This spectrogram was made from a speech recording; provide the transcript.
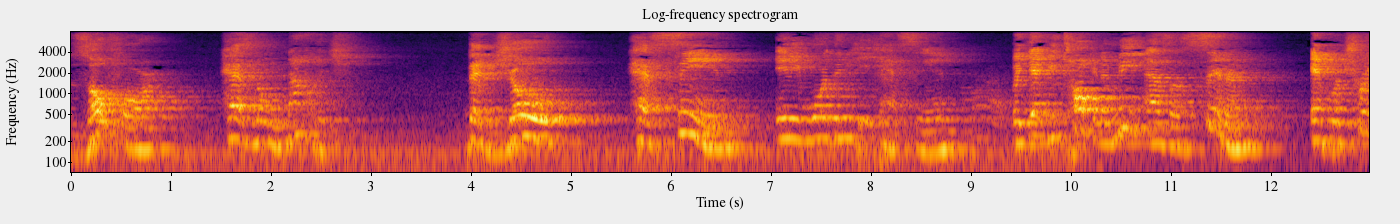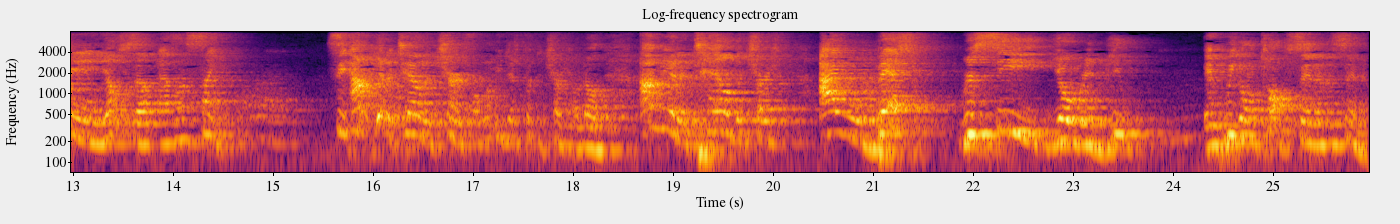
Zophar has no knowledge that Job has sinned any more than he has sinned. But yet you talking to me as a sinner and portraying yourself as a saint. See, I'm here to tell the church, well, let me just put the church on notice. I'm here to tell the church, I will best receive your rebuke if we going to talk sinner to sinner.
